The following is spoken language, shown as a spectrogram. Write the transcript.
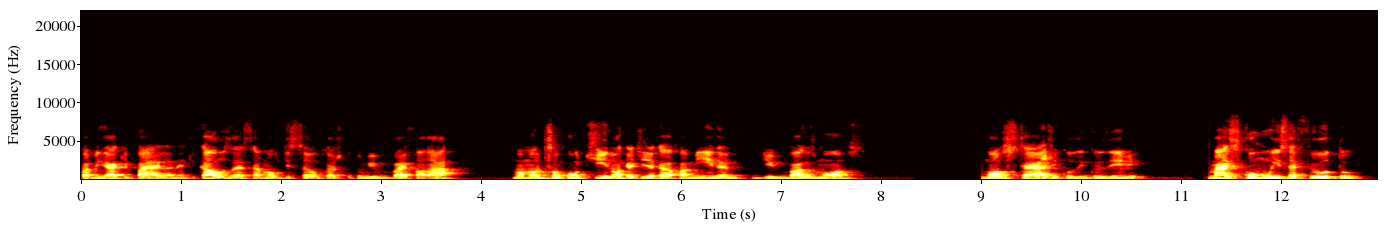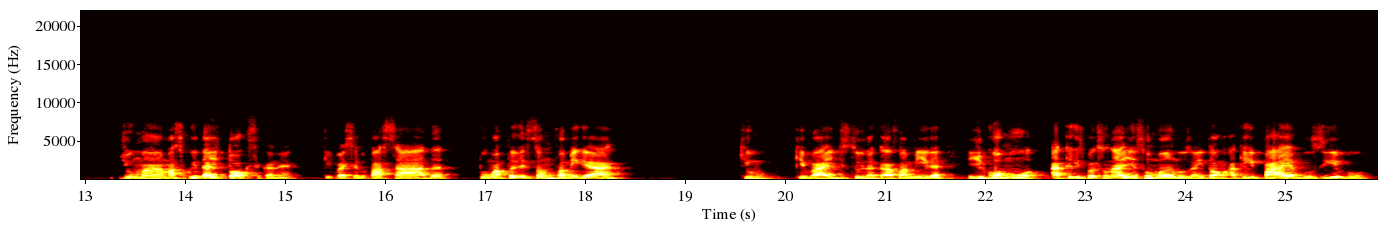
familiar que paira, né? Que causa essa maldição que eu acho que o filme vai falar, uma maldição contínua que atinge aquela família de vários modos, modos trágicos, inclusive. Mas como isso é fruto de uma masculinidade tóxica, né? Que vai sendo passada por uma pressão familiar que, que vai destruindo aquela família e de como aqueles personagens são humanos, né? Então, aquele pai abusivo,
